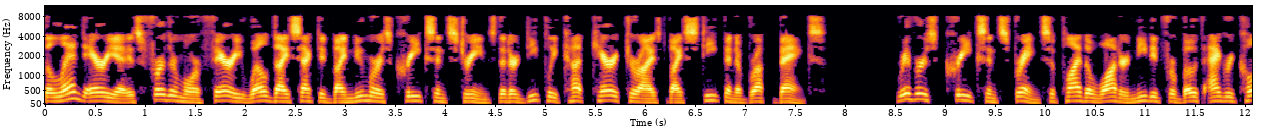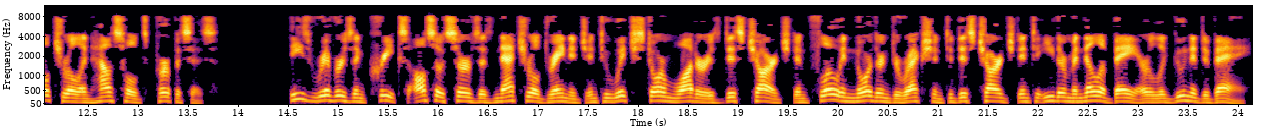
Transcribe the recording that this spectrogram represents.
The land area is furthermore very well dissected by numerous creeks and streams that are deeply cut characterized by steep and abrupt banks. Rivers, creeks and springs supply the water needed for both agricultural and households purposes. These rivers and creeks also serves as natural drainage into which storm water is discharged and flow in northern direction to discharged into either Manila Bay or Laguna de Bay.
